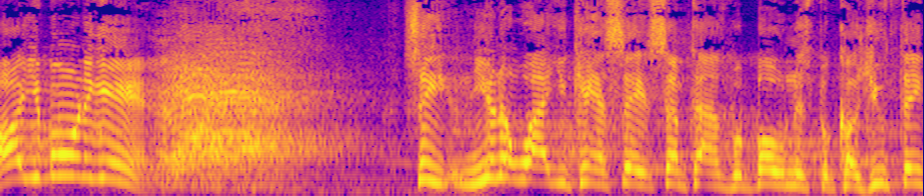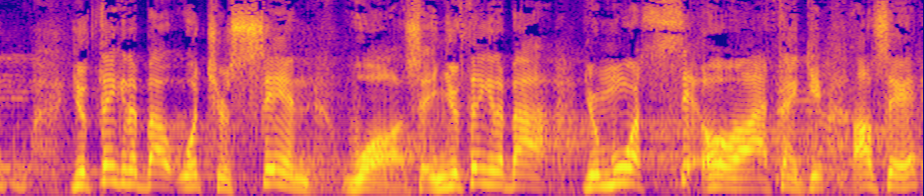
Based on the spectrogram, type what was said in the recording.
Are you born again? Yes. See, you know why you can't say it sometimes with boldness because you think you're thinking about what your sin was, and you're thinking about you're more. Sin, oh, I thank you. I'll say it.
